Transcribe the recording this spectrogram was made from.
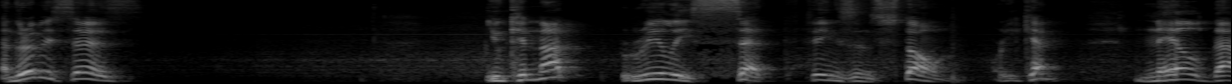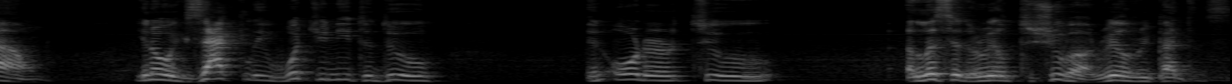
And the Rebbe says, you cannot really set things in stone, or you can't nail down, you know exactly what you need to do in order to elicit a real teshuva, real repentance,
